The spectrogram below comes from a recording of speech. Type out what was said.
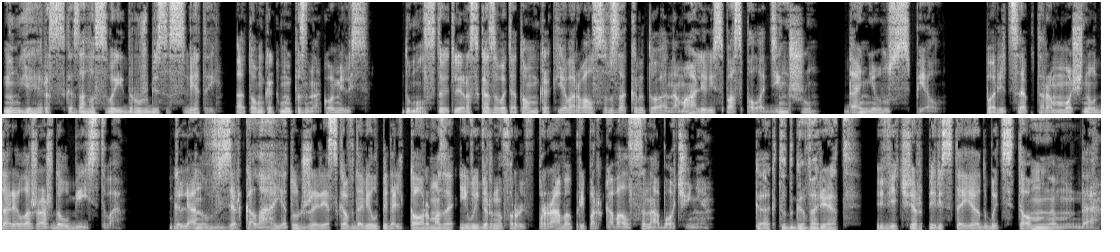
Ну, я и рассказала о своей дружбе со Светой, о том, как мы познакомились. Думал, стоит ли рассказывать о том, как я ворвался в закрытую аномалию и спас паладиншу. Да не успел. По рецепторам мощно ударила жажда убийства. Глянув в зеркала, я тут же резко вдавил педаль тормоза и, вывернув руль вправо, припарковался на обочине. Как тут говорят, вечер перестает быть томным, да?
